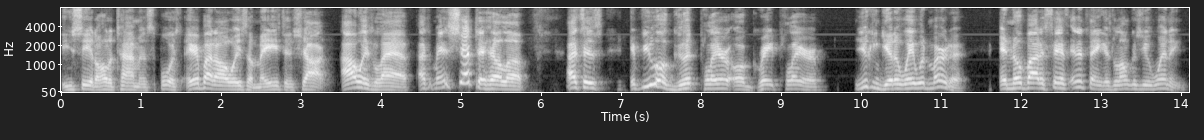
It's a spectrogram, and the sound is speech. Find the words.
you see it all the time in sports. Everybody always amazed and shocked. I always laugh. I said, man, shut the hell up. I says, if you're a good player or a great player, you can get away with murder. And nobody says anything as long as you're winning.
